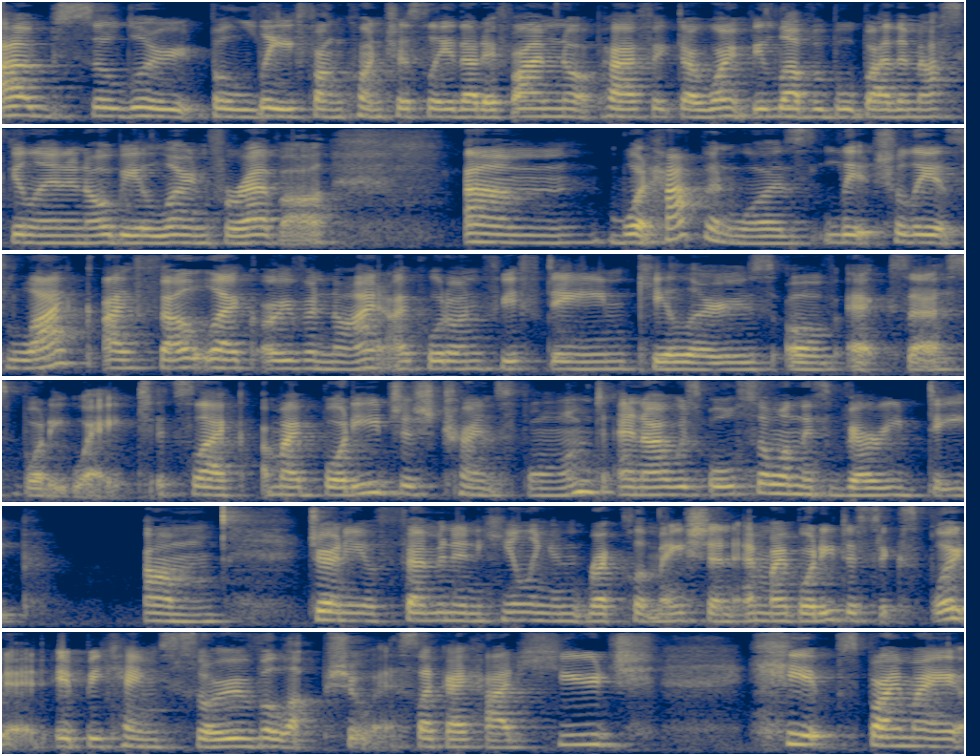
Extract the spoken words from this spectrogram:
absolute belief unconsciously that if I'm not perfect, I won't be lovable by the masculine and I'll be alone forever. Um, what happened was literally, it's like I felt like overnight I put on 15 kilos of excess body weight. It's like my body just transformed, and I was also on this very deep um, journey of feminine healing and reclamation, and my body just exploded. It became so voluptuous. Like I had huge hips by my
